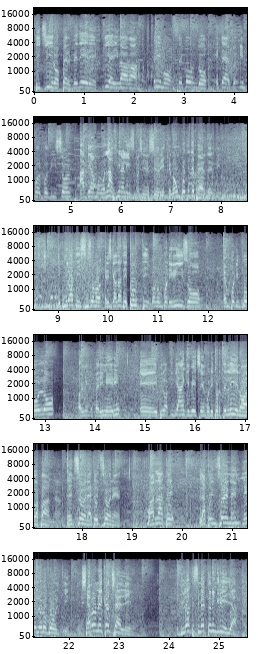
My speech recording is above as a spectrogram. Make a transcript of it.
di giro per vedere chi arrivava primo, secondo e terzo in pole position, abbiamo la finalissima, signore e signori, che non potete perdervi. I piloti si sono riscaldati tutti con un po' di riso e un po' di pollo, ovviamente per i neri, e i piloti bianchi invece un po' di tortellino alla panna. Attenzione, attenzione, guardate la tensione nei, nei loro volti. Si aprono i cancelli, i piloti si mettono in griglia.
